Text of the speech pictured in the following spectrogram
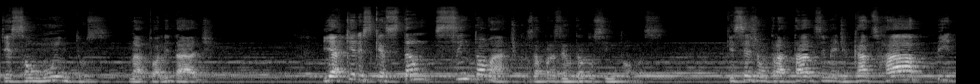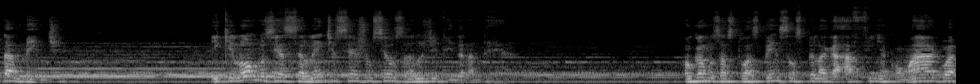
que são muitos na atualidade, e aqueles que estão sintomáticos, apresentando sintomas, que sejam tratados e medicados rapidamente, e que longos e excelentes sejam seus anos de vida na terra. Rogamos as tuas bênçãos pela garrafinha com água,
